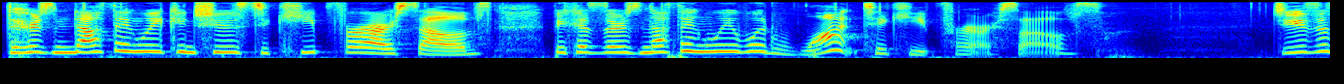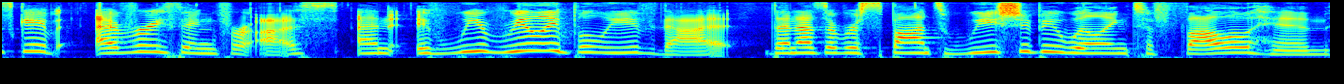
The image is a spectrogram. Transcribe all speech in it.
There's nothing we can choose to keep for ourselves because there's nothing we would want to keep for ourselves. Jesus gave everything for us, and if we really believe that, then as a response, we should be willing to follow him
